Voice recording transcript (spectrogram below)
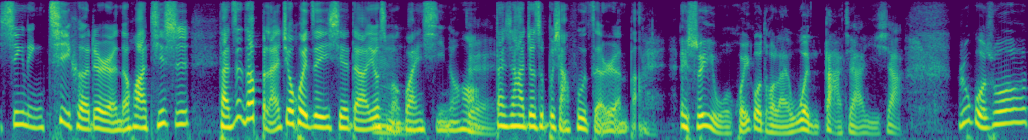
心灵契合的人的话，其实反正他本来就会这一些的，有什么关系呢？哈、对但是他就是不想负责任吧？哎，所以我回过头来问大家一下，如果说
